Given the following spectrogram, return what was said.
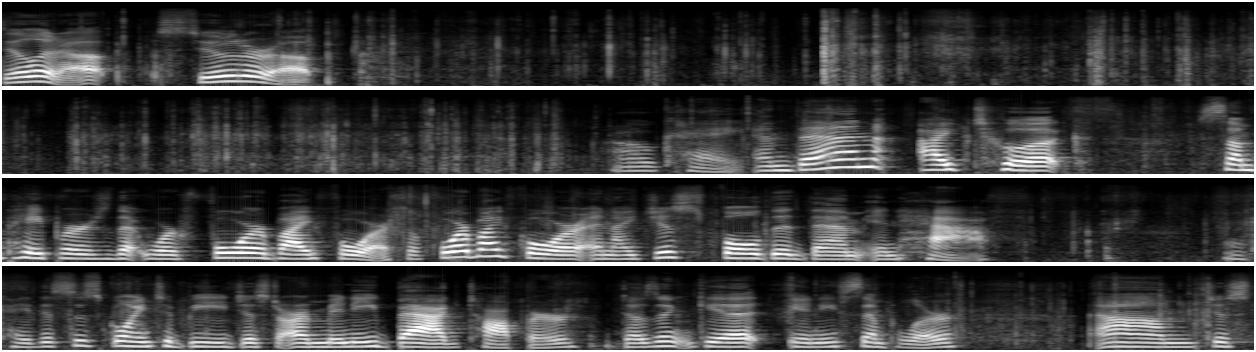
Seal it up, seal her up. Okay, and then I took some papers that were four by four. So four by four, and I just folded them in half. Okay, this is going to be just our mini bag topper. Doesn't get any simpler. Um, just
